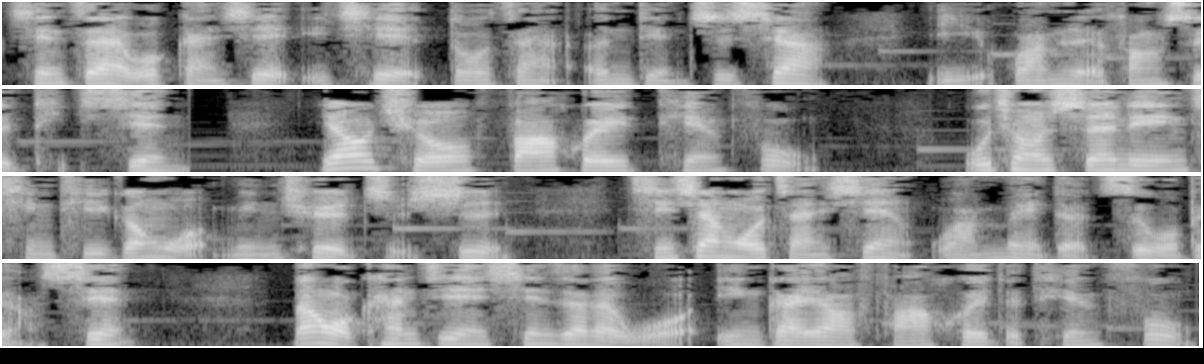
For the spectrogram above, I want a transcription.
现在我感谢一切都在恩典之下，以完美的方式体现。要求发挥天赋，无穷神灵，请提供我明确指示，请向我展现完美的自我表现，让我看见现在的我应该要发挥的天赋。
